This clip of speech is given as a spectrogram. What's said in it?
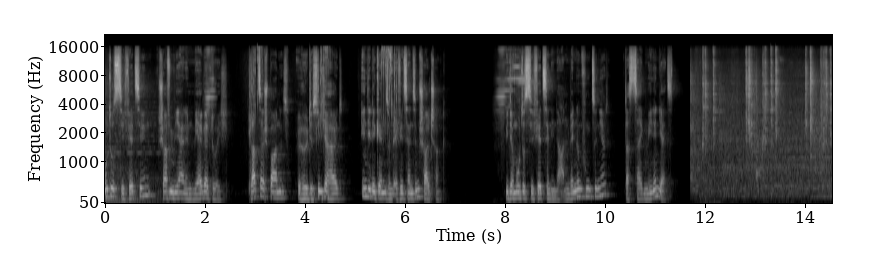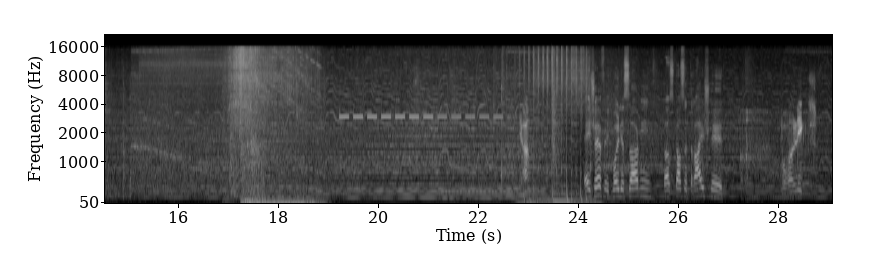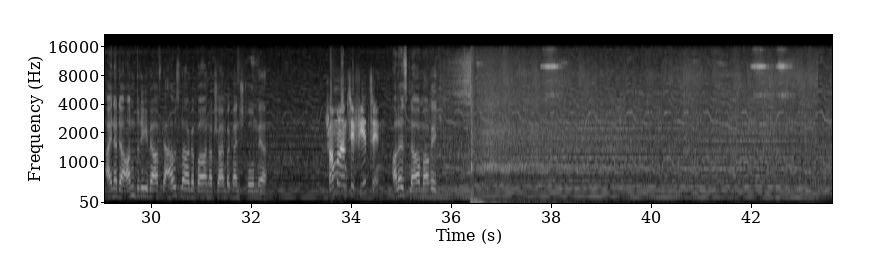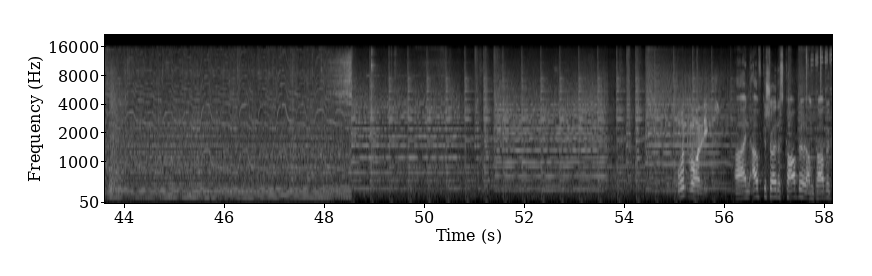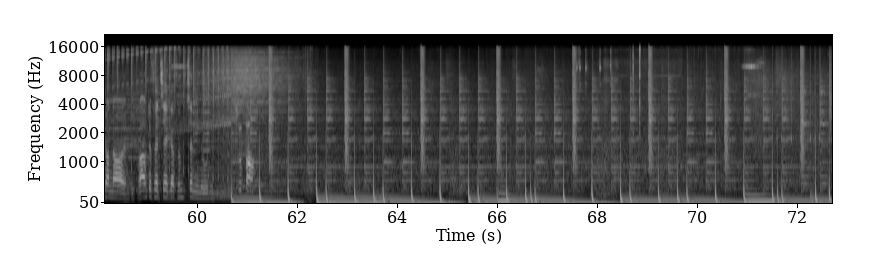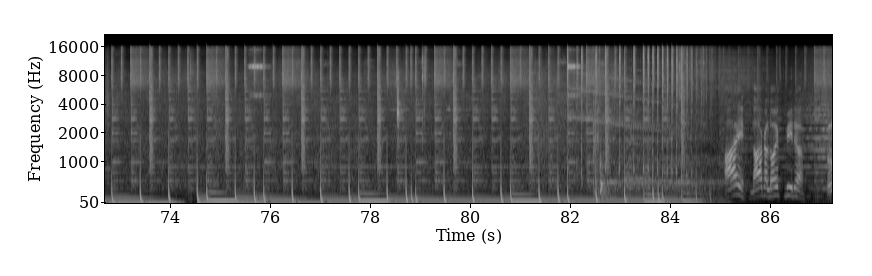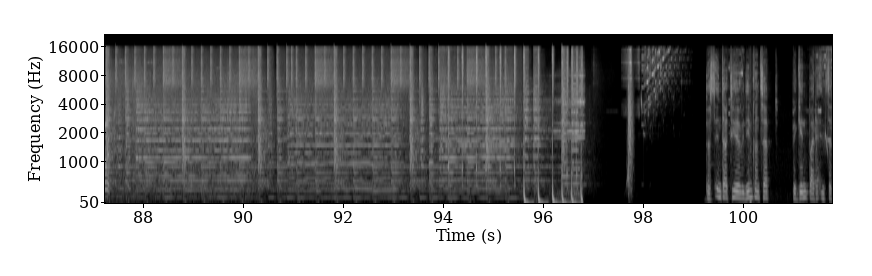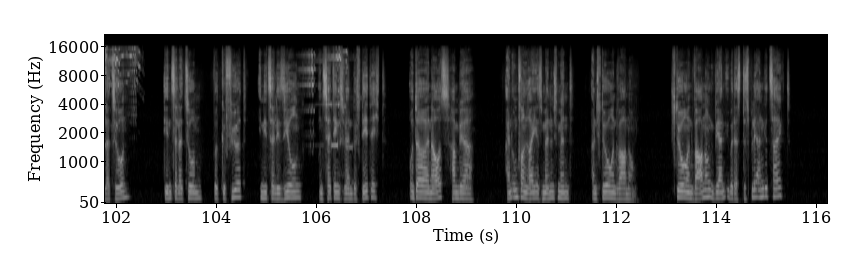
Mit dem Motus C14 schaffen wir einen Mehrwert durch. Platzersparnis, erhöhte Sicherheit, Intelligenz und Effizienz im Schaltschrank. Wie der Motus C14 in der Anwendung funktioniert, das zeigen wir Ihnen jetzt. Ja? Hey Chef, ich wollte dir sagen, dass Gasse 3 steht. Woran liegt's? Einer der Antriebe auf der Auslagerbahn hat scheinbar keinen Strom mehr. Schau mal am C14. Alles klar, mach ich. Ein aufgescheuertes Kabel am Kabelkanal. Ich brauche dafür circa 15 Minuten. Super. Lager läuft wieder. Gut. Das interaktive Bedienkonzept beginnt bei der Installation. Die Installation wird geführt, Initialisierung und Settings werden bestätigt. Und darüber hinaus haben wir ein umfangreiches Management an Störung und Warnung. Störung und Warnung werden über das Display angezeigt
